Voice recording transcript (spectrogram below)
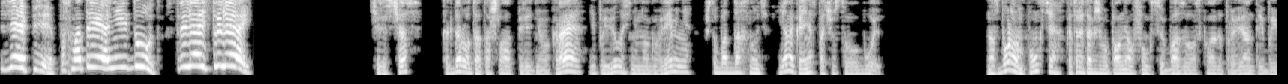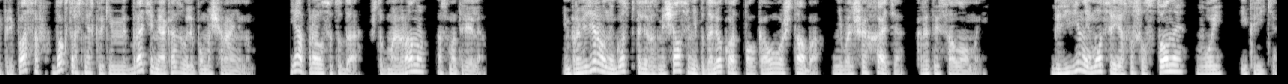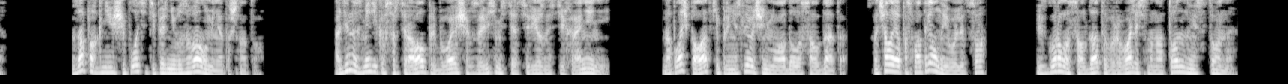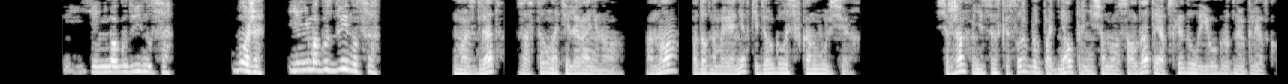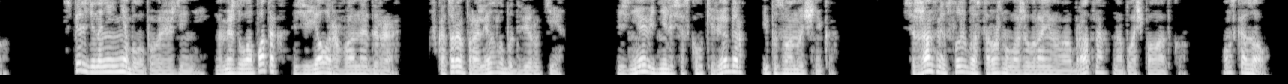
"Зеппи, посмотри, они идут! Стреляй, стреляй!" Через час, когда рота отошла от переднего края и появилось немного времени, чтобы отдохнуть, я наконец почувствовал боль. На сборном пункте, который также выполнял функцию базового склада провианта и боеприпасов, доктор с несколькими медбратьями оказывали помощь раненым. Я отправился туда, чтобы мою рану осмотрели. Импровизированный госпиталь размещался неподалеку от полкового штаба, в небольшой хате, крытой соломой. Без единой эмоции я слушал стоны, вой и крики. Запах гниющей плоти теперь не вызывал у меня тошноту. Один из медиков сортировал прибывающих в зависимости от серьезности их ранений, на плащ палатки принесли очень молодого солдата. Сначала я посмотрел на его лицо. Из горла солдата вырывались монотонные стоны. Я не могу двинуться. Боже, я не могу сдвинуться. Мой взгляд застыл на теле раненого. Оно, подобно марионетке, дергалось в конвульсиях. Сержант медицинской службы поднял принесенного солдата и обследовал его грудную клетку. Спереди на ней не было повреждений, но между лопаток зияла рваная дыра, в которую пролезло бы две руки. Из нее виднелись осколки ребер и позвоночника. Сержант медслужбы осторожно уложил раненого обратно на плащ-палатку. Он сказал:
